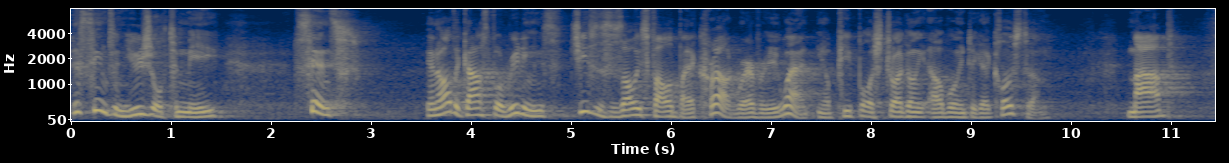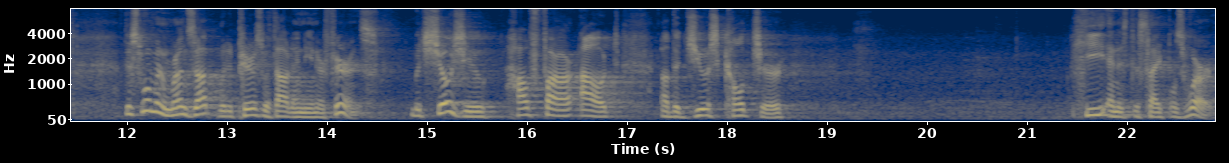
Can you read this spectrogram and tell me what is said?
This seems unusual to me since in all the gospel readings, Jesus is always followed by a crowd wherever he went. You know, people are struggling, elbowing to get close to him. Mob. This woman runs up what appears without any interference which shows you how far out of the Jewish culture he and his disciples were.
